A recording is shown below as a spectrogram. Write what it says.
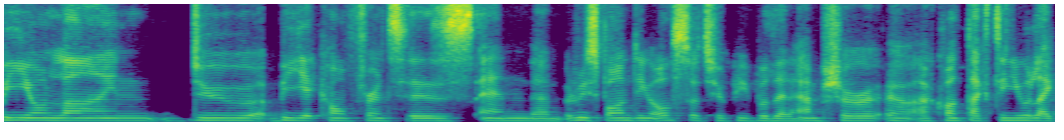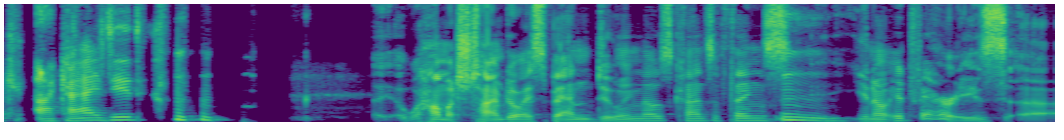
be online, do be at conferences, and um, responding also to people that I'm sure uh, are contacting you, like like I did. How much time do I spend doing those kinds of things? Mm. You know, it varies. Uh,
